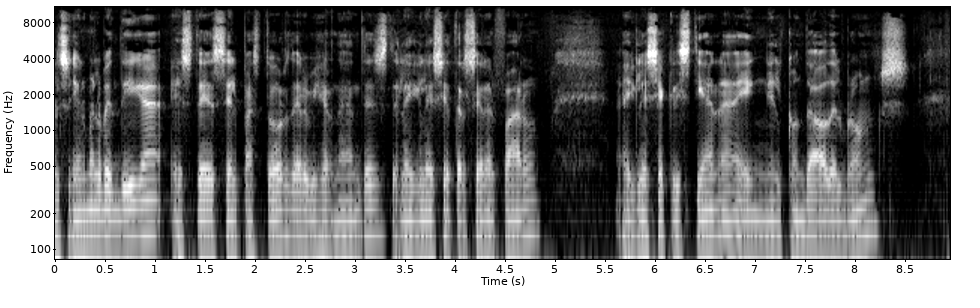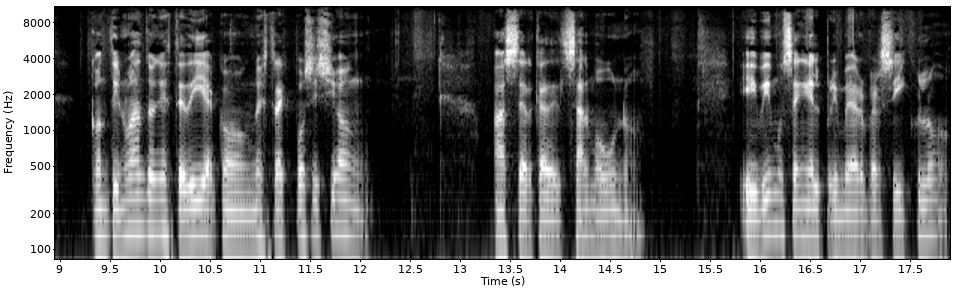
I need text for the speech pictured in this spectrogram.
el Señor me lo bendiga. Este es el pastor Derby Hernández de la Iglesia Tercera Alfaro, la Iglesia Cristiana en el Condado del Bronx. Continuando en este día con nuestra exposición acerca del Salmo 1. Y vimos en el primer versículo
